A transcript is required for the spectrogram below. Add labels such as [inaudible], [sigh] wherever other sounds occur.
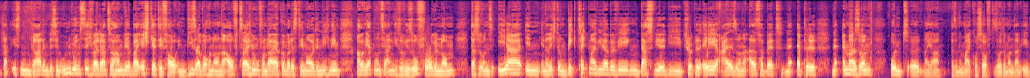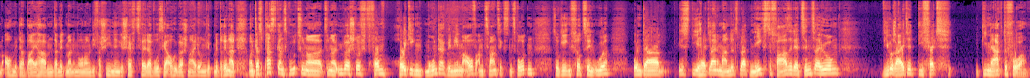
Das ist nun gerade ein bisschen ungünstig, weil dazu haben wir bei Echtgeld TV in dieser Woche noch eine Aufzeichnung. Von daher können wir das Thema heute nicht nehmen. Aber wir hatten uns ja eigentlich sowieso vorgenommen, dass wir uns eher in, in Richtung Big Tech mal wieder bewegen, dass wir die AAA, also eine Alphabet, eine Apple, eine Amazon und äh, naja, also eine Microsoft sollte man dann eben auch mit dabei haben, damit man im Grunde genommen die verschiedenen Geschäftsfelder, wo es ja auch Überschneidungen gibt, mit drin hat. Und das passt ganz gut zu einer, zu einer Überschrift vom heutigen Montag. Wir nehmen auf am 20.02. so gegen 14 Uhr. Und da ist die Headline im Handelsblatt, nächste Phase der Zinserhöhung. Wie bereitet die FED die Märkte vor?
